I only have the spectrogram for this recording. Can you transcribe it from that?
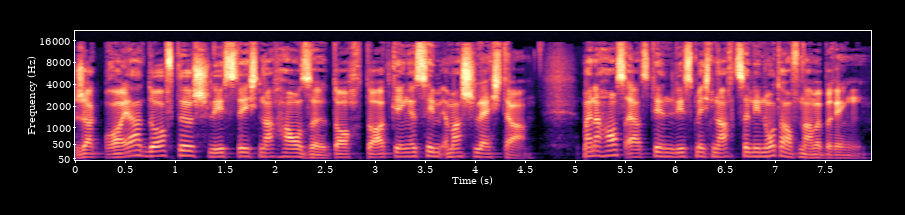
Jacques Breuer durfte schließlich nach Hause, doch dort ging es ihm immer schlechter. Meine Hausärztin ließ mich nachts in die Notaufnahme bringen.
